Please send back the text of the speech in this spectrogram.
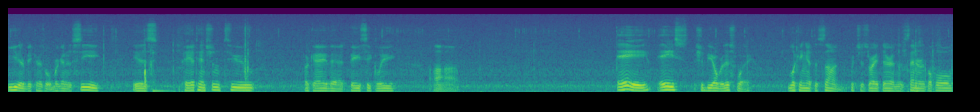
either because what we're going to see is pay attention to okay that basically uh, A ace should be over this way looking at the sun which is right there in the center of the hole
